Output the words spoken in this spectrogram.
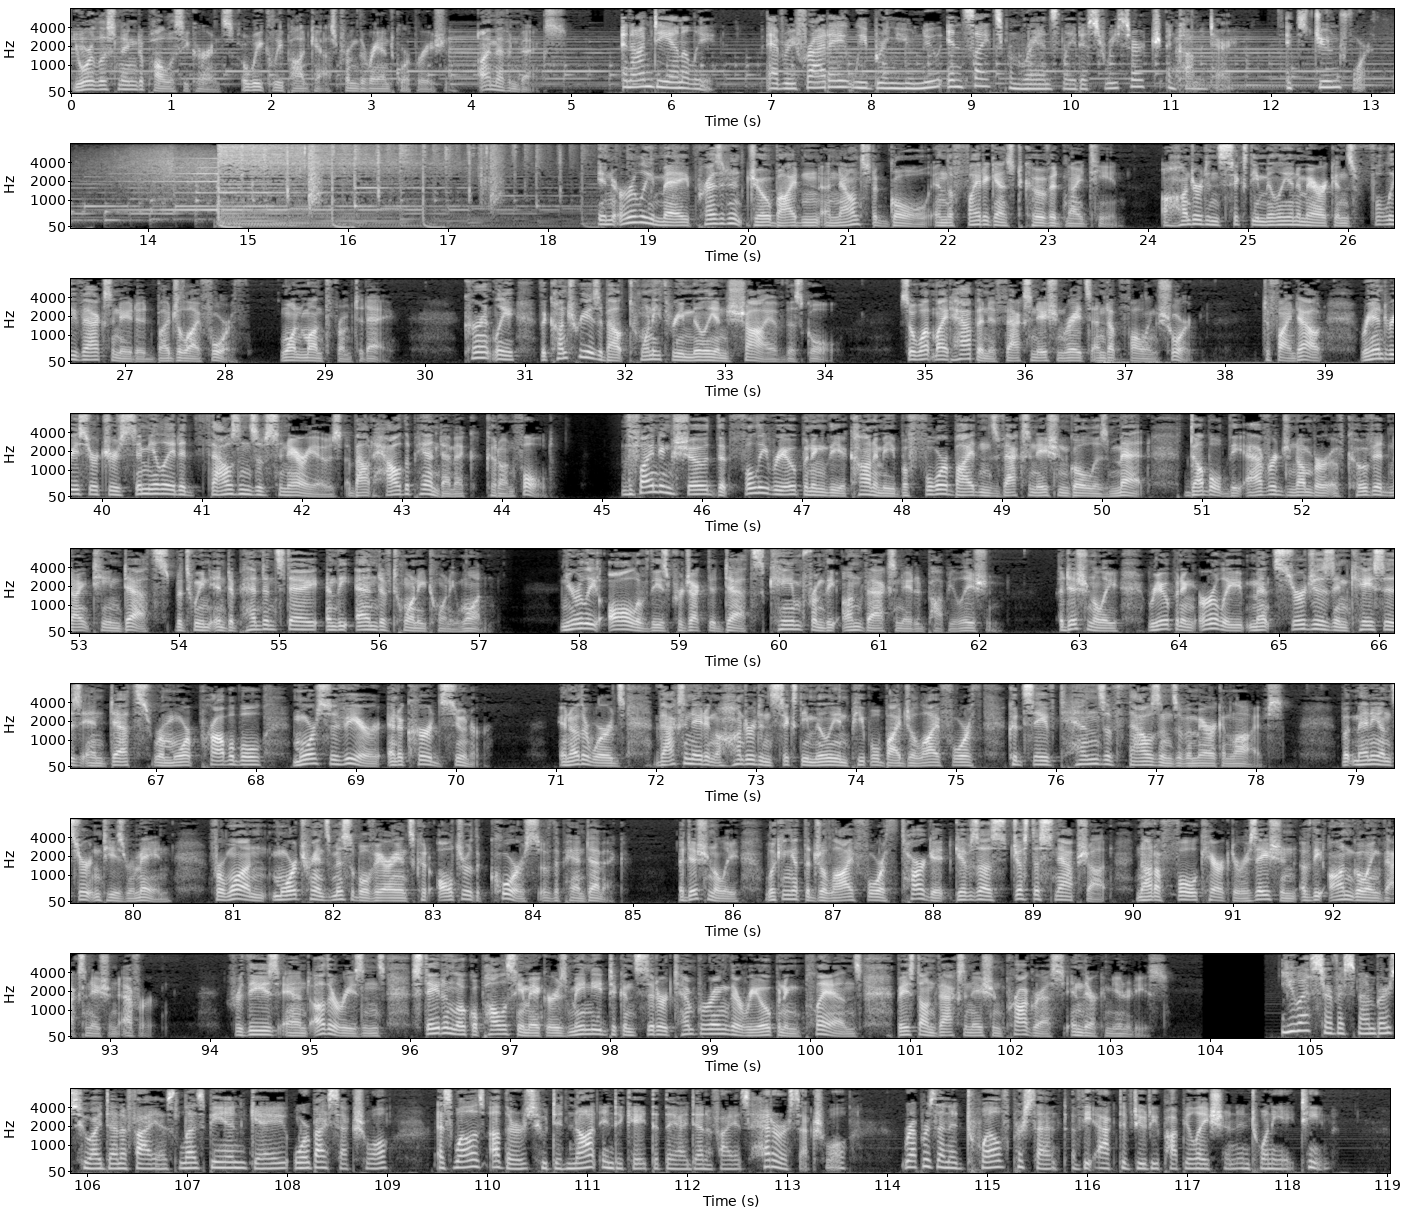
You're listening to Policy Currents, a weekly podcast from the RAND Corporation. I'm Evan Banks. And I'm Deanna Lee. Every Friday, we bring you new insights from RAND's latest research and commentary. It's June 4th. In early May, President Joe Biden announced a goal in the fight against COVID 19 160 million Americans fully vaccinated by July 4th, one month from today. Currently, the country is about 23 million shy of this goal. So what might happen if vaccination rates end up falling short? To find out, RAND researchers simulated thousands of scenarios about how the pandemic could unfold. The findings showed that fully reopening the economy before Biden's vaccination goal is met doubled the average number of COVID-19 deaths between Independence Day and the end of 2021. Nearly all of these projected deaths came from the unvaccinated population. Additionally, reopening early meant surges in cases and deaths were more probable, more severe, and occurred sooner. In other words, vaccinating 160 million people by July 4th could save tens of thousands of American lives. But many uncertainties remain. For one, more transmissible variants could alter the course of the pandemic. Additionally, looking at the July 4th target gives us just a snapshot, not a full characterization of the ongoing vaccination effort. For these and other reasons, state and local policymakers may need to consider tempering their reopening plans based on vaccination progress in their communities. U.S. service members who identify as lesbian, gay, or bisexual, as well as others who did not indicate that they identify as heterosexual, represented 12% of the active duty population in 2018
